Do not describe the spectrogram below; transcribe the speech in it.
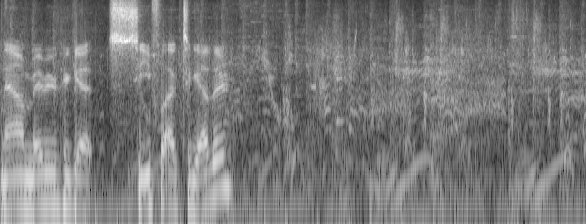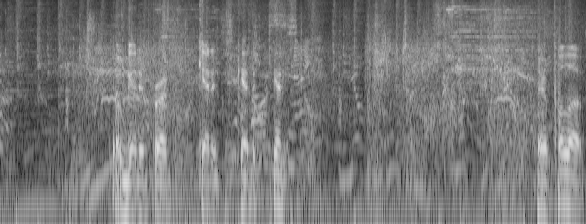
Now maybe we could get C flag together. Go get it, bro. Get it, get it, get it. There, pull up.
